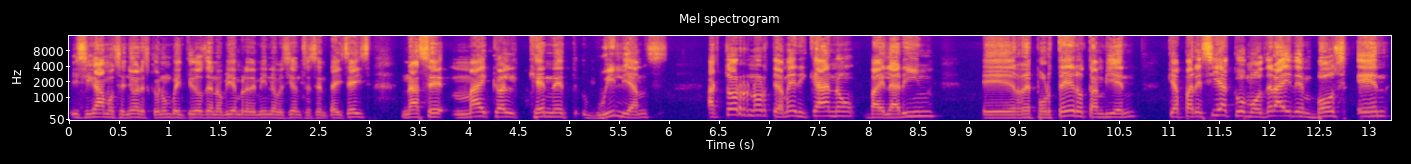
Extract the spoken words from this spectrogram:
Y sigamos, señores, con un 22 de noviembre de 1966 nace Michael Kenneth Williams, actor norteamericano, bailarín, eh, reportero también, que aparecía como Dryden Boss en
